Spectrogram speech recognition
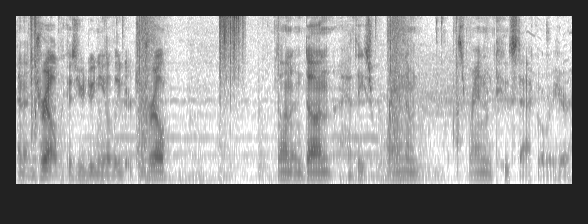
and then drill, because you do need a leader to drill. Done and done. I have these random, this random two-stack over here.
